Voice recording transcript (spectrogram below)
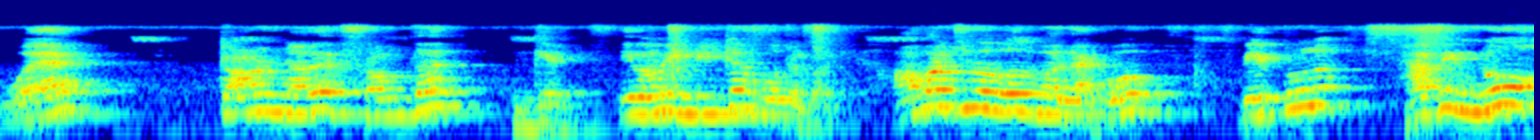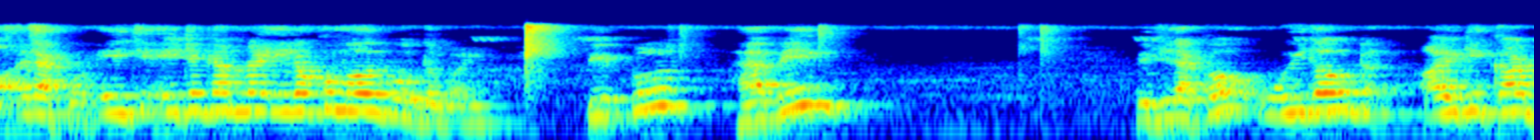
were turned away from the gate. এভাবে ইংরেজিটা বলতে পারি। আবার কীভাবে বলব দেখো, people having no, দেখো, এই যে এইটাকে আমরা এরকম ভাবে বলতে পারি। people having, এই যে দেখো উইদাউট আইডি কার্ড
